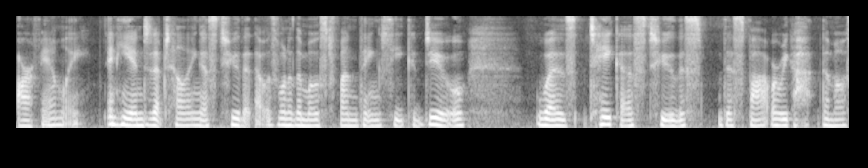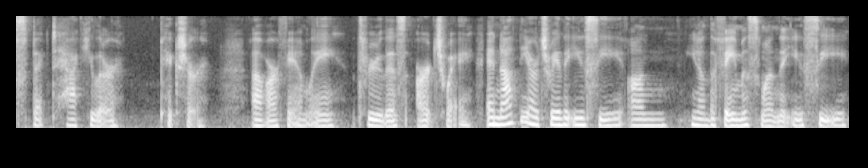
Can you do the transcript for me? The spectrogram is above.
our family. And he ended up telling us too that that was one of the most fun things he could do was take us to this this spot where we got the most spectacular picture of our family through this archway. And not the archway that you see on you know the famous one that you see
